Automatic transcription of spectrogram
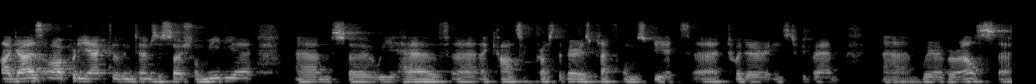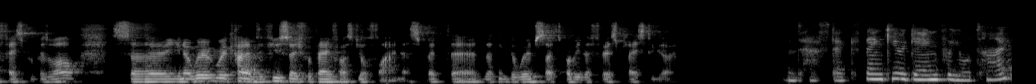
our guys are pretty active in terms of social media. Um, so we have uh, accounts across the various platforms, be it uh, Twitter, Instagram, um, wherever else, uh, Facebook as well. So, you know, we're, we're kind of, if you search for Payfast, you'll find us. But uh, I think the website's probably the first place to go. Fantastic. Thank you again for your time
